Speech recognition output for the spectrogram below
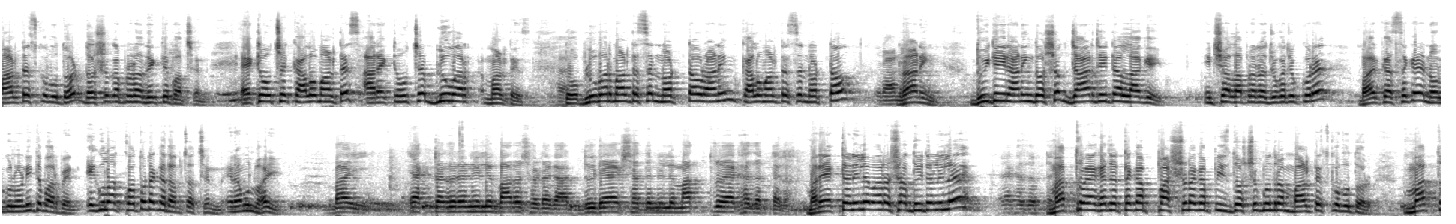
মাল্টেস কবুতর। দর্শক আপনারা দেখতে পাচ্ছেন। একটা হচ্ছে কালো মাল্টেস আর একটা হচ্ছে ব্লুবার মাল্টেস। হ্যাঁ। তো ব্লুবার মাল্টেসের নটটাও রানিং কালো মাল্টেসের নটটাও রানিং দুইটাই রানিং দর্শক যার যেটা লাগে। ইনশাল্লাহ আপনারা যোগাযোগ করে ভাইয়ের কাছ থেকে নরগুলো নিতে পারবেন। এগুলা কত টাকা দাম চাচ্ছেন এনামুল ভাই? ভাই একটা করে নিলে বারোশো টাকা, আর দুইটা একসাথে নিলে মাত্র এক হাজার টাকা। মানে একটা নিলে বারোশো, আর দুইটা নিলে মাত্র এক হাজার টাকা, পাঁচশো টাকা পিস দর্শক বন্ধুরা, মাল্টেস কবুতর। মাত্র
